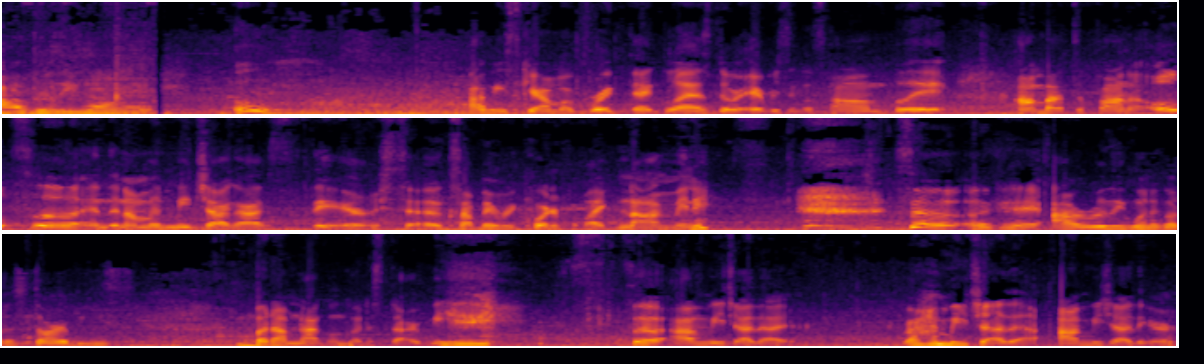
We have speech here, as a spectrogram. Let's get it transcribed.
I really want. Ooh. I be scared I'm gonna break that glass door every single time, but I'm about to find an Ulta and then I'm gonna meet y'all guys there. So, cause I've been recording for like nine minutes. So, okay, I really wanna go to Starbucks, but I'm not gonna go to Starbucks. so I'll meet y'all there. I'll meet y'all there. I'll meet y'all there.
